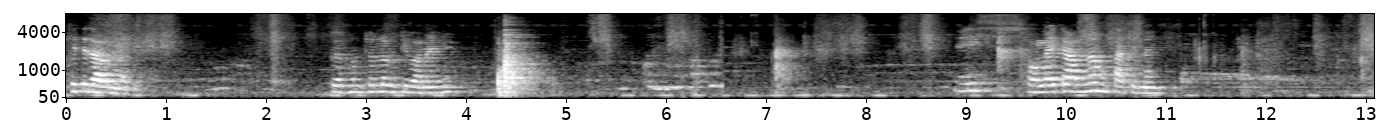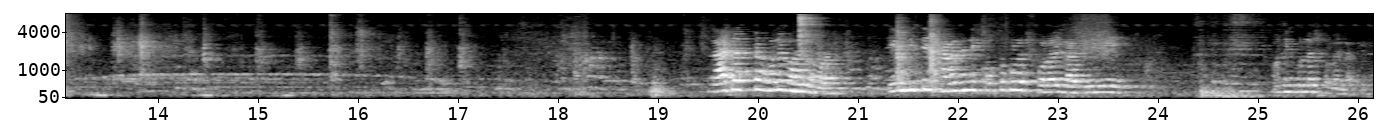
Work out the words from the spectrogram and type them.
খেতে দারুণ লাগে। তো এখন চলো রুটি বানাইনি এই সলাইটা আনলাম, কাটে নাই। লাইটারটা হলে ভালো হয়। এমনিতে সারাদিনে কতগুলো সলাই লাগে? অনেকগুলো সলাই লাগে।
